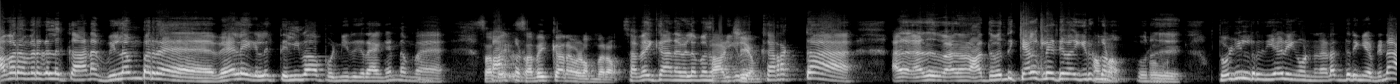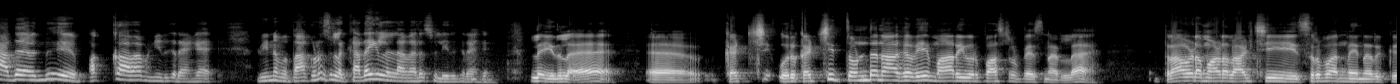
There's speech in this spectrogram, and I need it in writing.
அவரவர்களுக்கான விளம்பர வேலைகளை தெளிவாக பண்ணியிருக்கிறாங்கன்னு நம்ம. சபைக்கான விளம்பரம். சபைக்கான விளம்பரம். கரெக்டாக அது அது வந்து கேல்குலேட்டிவாக இருக்கணும். ஒரு தொழில் ரீதியாக நீங்கள் ஒன்று நடத்துறீங்க அப்படின்னா அதை வந்து பக்காவாக பண்ணியிருக்கிறாங்க அப்படின்னு நம்ம பார்க்கணும். சில கதைகள் எல்லாம் வேற சொல்லியிருக்கிறாங்க. இல்ல இதுல கட்சி ஒரு கட்சி தொண்டனாகவே மாறி ஒரு பாஸ்டர் பேசினார்ல திராவிட மாடல் ஆட்சி சிறுபான்மையினருக்கு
